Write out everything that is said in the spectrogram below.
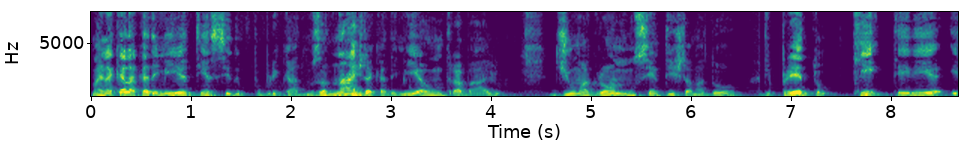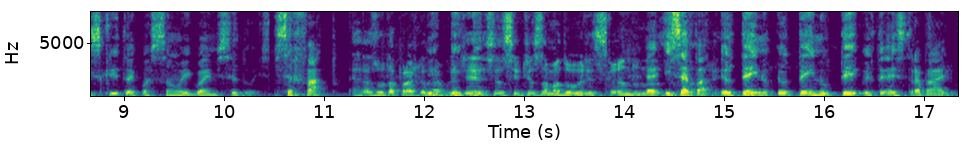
Mas naquela academia tinha sido publicado, nos anais da academia, um trabalho de um agrônomo, um cientista amador, de preto, que teria escrito a equação E igual a MC2. Isso é fato. Essa é outra prática da época de esses cientistas amadores ficando é, Isso é fato. Eu tenho, eu tenho, eu tenho esse trabalho.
